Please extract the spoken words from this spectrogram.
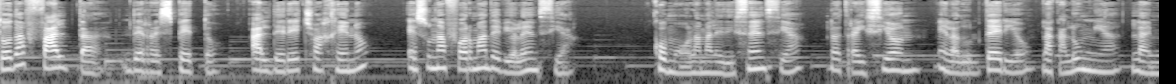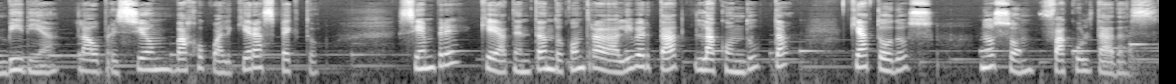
Toda falta de respeto al derecho ajeno es una forma de violencia, como la maledicencia, la traición, el adulterio, la calumnia, la envidia, la opresión bajo cualquier aspecto, siempre que atentando contra la libertad la conducta que a todos nos son facultadas.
